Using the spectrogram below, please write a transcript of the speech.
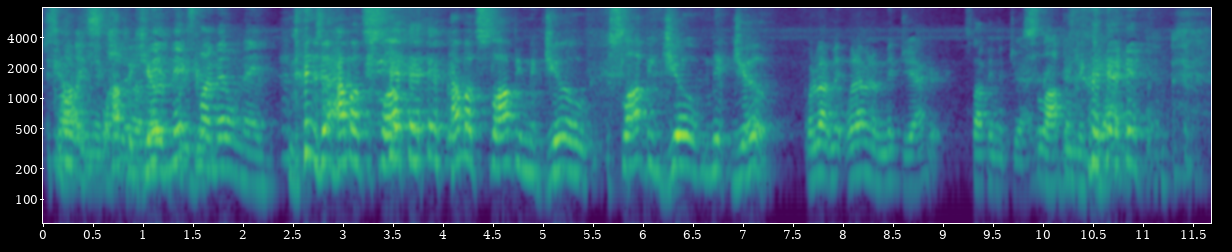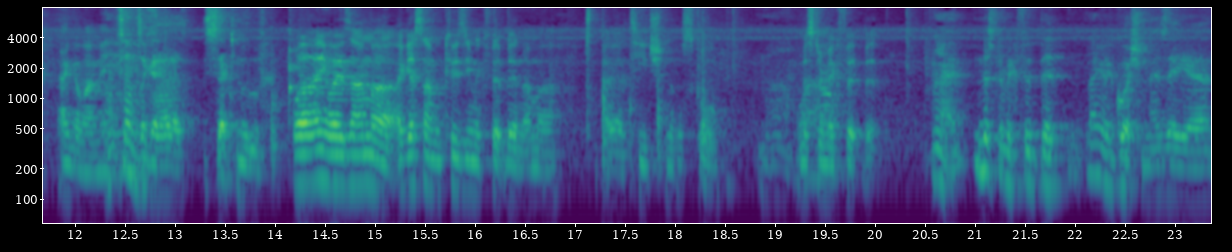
Sloppy, Mick Sloppy Joe. Joe. Mi- Mix my middle name. how about Sloppy? How about Sloppy McJoe? Sloppy Joe McJoe. what about what happened to Mick Jagger? Sloppy Mick Jagger. Sloppy McJagger. I got my name. That sounds like a sex move. Well, anyways, I'm uh, I guess I'm Koozie McFitbit. And I'm a I uh, teach middle school. Mr. McFitbit. All right, Mr. McFitbit. I got a question as a uh,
